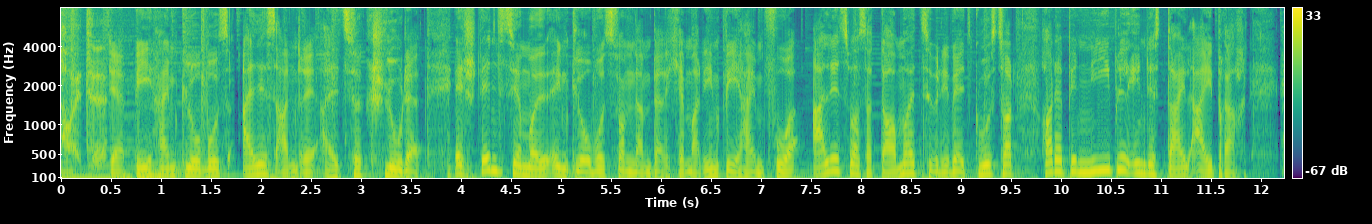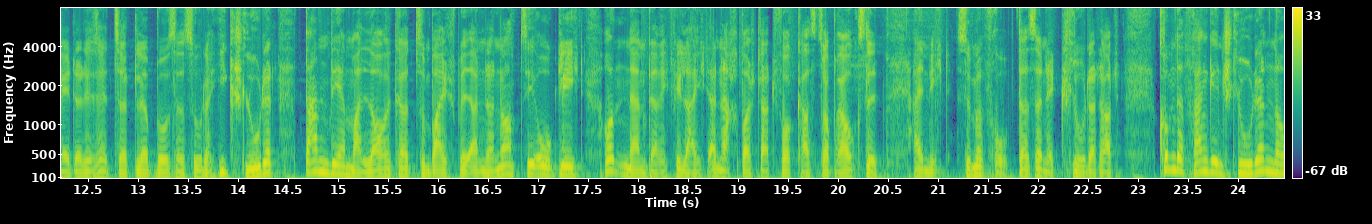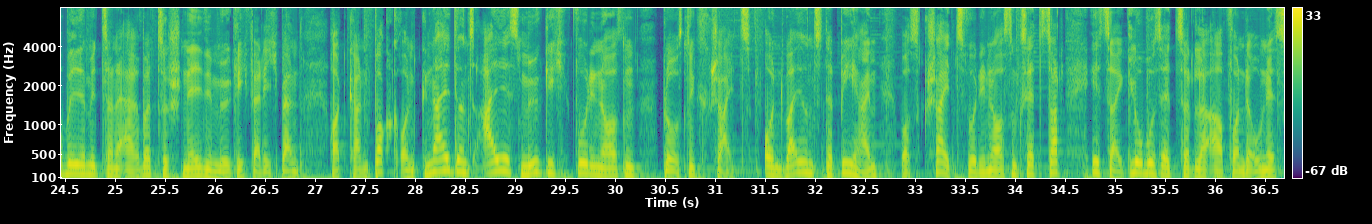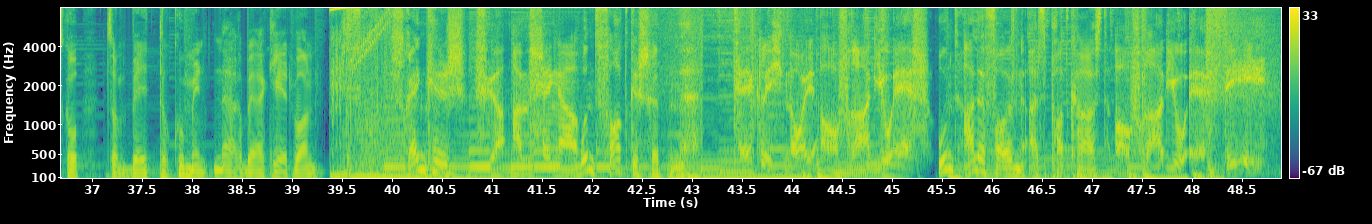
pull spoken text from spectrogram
Heute Der Beheim-Globus alles andere als Geschluder. Jetzt stellen Sie sich mal den Globus vom Nürnberger Martin Beheim vor. Alles, was er damals über die Welt gewusst hat, hat er penibel in das Teil eingebracht. Hätte er das jetzt ein bloß so dahin geschludert, dann wäre Mallorca zum Beispiel an der Nordsee angelegt und Nürnberg vielleicht eine Nachbarstadt vor Castro Brauxel. Allmächt sind wir froh, dass er nicht geschludert hat. Kommt der Franke ins Schludern, noch will er mit seiner Arbeit so schnell wie möglich fertig werden. Hat keinen Bock und knallt uns alles möglich vor die Nasen, bloß nichts Gescheites. Und weil uns der Beheim was Gescheites vor die Nasen gesetzt hat, ist sein Globus etc. auch von der UNESCO zum Weltdokumentenerbe erklärt worden. Fränkisch für Anfänger und Fortgeschrittene. Täglich neu auf Radio F und alle Folgen als Podcast auf radiof.de.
